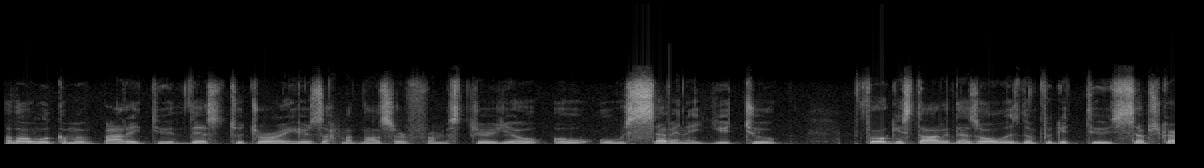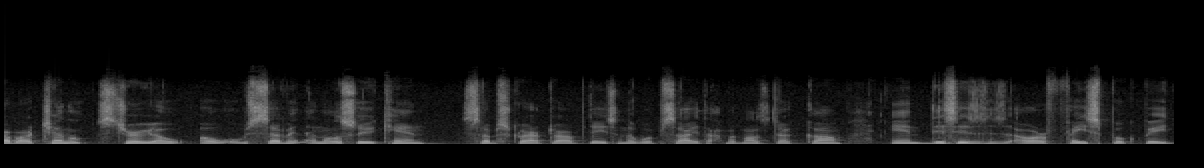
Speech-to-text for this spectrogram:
Hello, welcome everybody to this tutorial. Here's Ahmad Naser from Sterio 007 at YouTube. Before we get started, as always, don't forget to subscribe our channel, Sterio 007, and also you can subscribe to our updates on the website, ahmadnaser.com, and this is our Facebook page,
